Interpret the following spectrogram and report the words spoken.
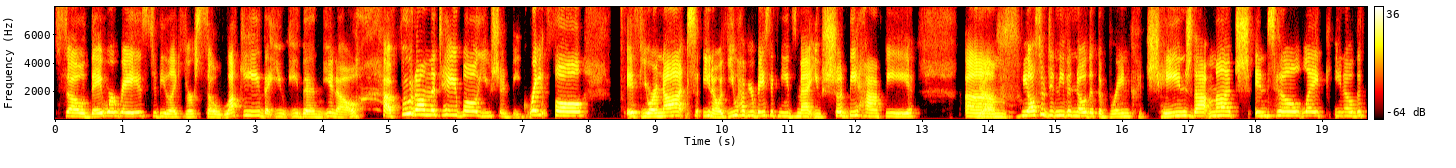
So they were raised to be like, you're so lucky that you even, you know, have food on the table. You should be grateful. If you're not, you know, if you have your basic needs met, you should be happy. Um, yes. we also didn't even know that the brain could change that much until like, you know, the,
